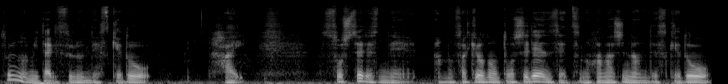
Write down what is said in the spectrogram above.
そういうのを見たりするんですけどはいそしてですねあの先ほどの都市伝説の話なんですけど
